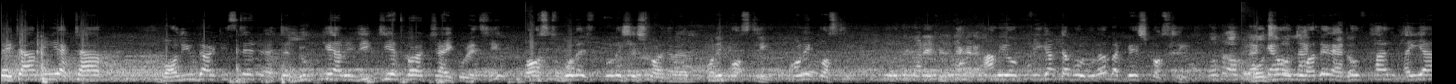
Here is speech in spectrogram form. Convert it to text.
এটা আমি একটা বলিউড আর্টিস্টের একটা লুককে আমি রিক্রিয়েট করার ট্রাই করেছি। কস্ট বলে বলে শেষ করা যাবে। অনেক কস্টলি অনেক কস্টলি আমি ও ফিগারটা বলব না বাট বেশ কস্টলি বোঝো তোমাদের অ্যাডলফ খান ভাইয়া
